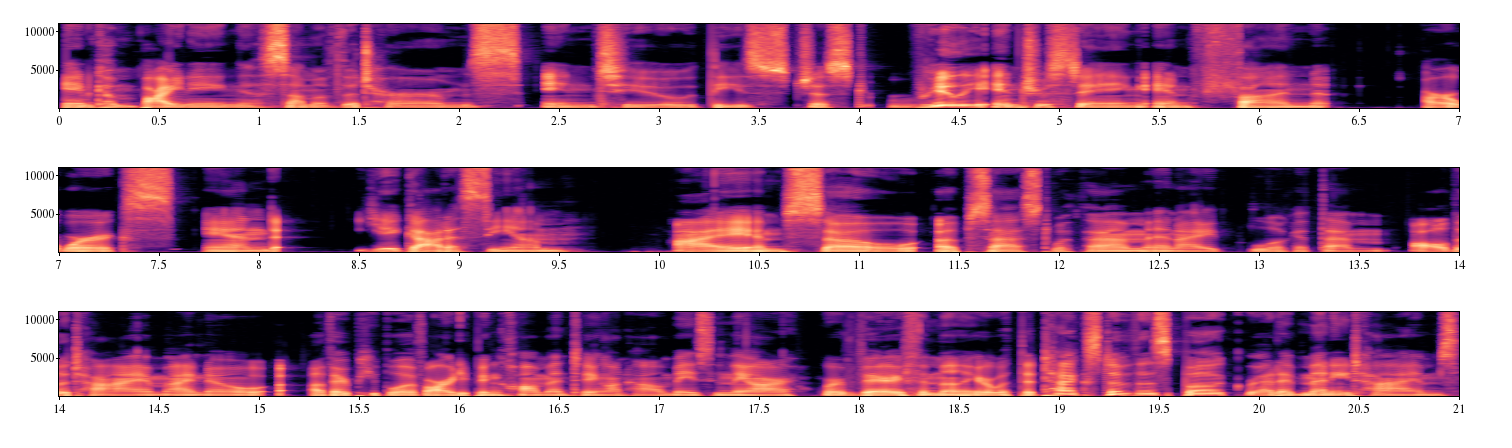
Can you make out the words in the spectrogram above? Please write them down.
and combining some of the terms into these just really interesting and fun artworks. And you gotta see them. I am so obsessed with them and I look at them all the time. I know other people have already been commenting on how amazing they are. We're very familiar with the text of this book, read it many times,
